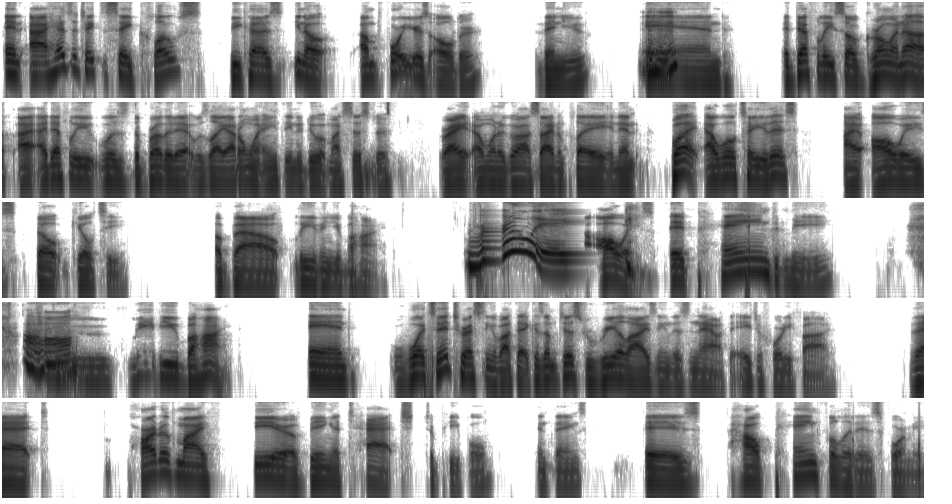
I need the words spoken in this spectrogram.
and I hesitate to say close because you know I'm four years older than you, Mhm. and it definitely. So growing up, I, I definitely was the brother that was like, I don't want anything to do with my sister, right? I want to go outside and play, and then. But I will tell you this: I always felt guilty about leaving you behind. Really? Always, it pained me Oh, to leave you behind. And what's interesting about that, because I'm just realizing this now at the age of 45, that part of my fear of being attached to people and things is how painful it is for me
